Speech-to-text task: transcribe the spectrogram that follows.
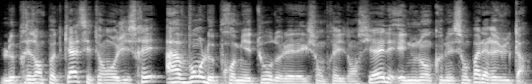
le présent podcast est enregistré avant le premier tour de l'élection présidentielle et nous n'en connaissons pas les résultats.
